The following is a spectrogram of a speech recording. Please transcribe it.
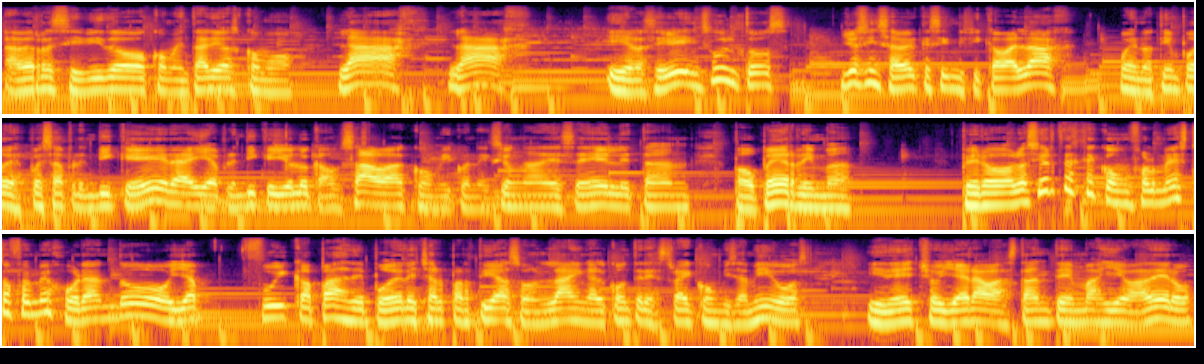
haber recibido comentarios como lag, lag y recibir insultos, yo sin saber qué significaba lag bueno, tiempo después aprendí que era y aprendí que yo lo causaba con mi conexión ADSL tan paupérrima. Pero lo cierto es que conforme esto fue mejorando, ya fui capaz de poder echar partidas online al Counter Strike con mis amigos y de hecho ya era bastante más llevadero.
